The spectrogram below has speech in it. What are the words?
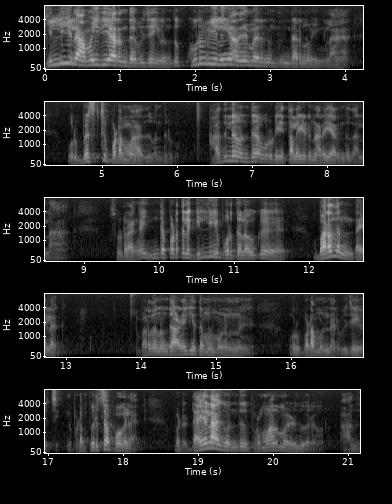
கில்லியில் அமைதியாக இருந்த விஜய் வந்து குருவியிலையும் அதே மாதிரி இருந்திருந்தாருன்னு வைங்களேன் ஒரு பெஸ்ட்டு படமாக அது வந்திருக்கும். அதில் வந்து அவருடைய தலையீடு நிறையா இருந்ததெல்லாம் சொல்கிறாங்க இந்த படத்தில் கில்லியை பொறுத்தளவுக்கு பரதன் டைலாக் பரதன் வந்து அழகிய தமிழ் மகன்னு ஒரு படம் பண்ணார் விஜய் வச்சு. இந்த படம் பெருசாக போகலை. பட் டயலாக் வந்து பிரமாதமாக எழுதுவார் அவர். அது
